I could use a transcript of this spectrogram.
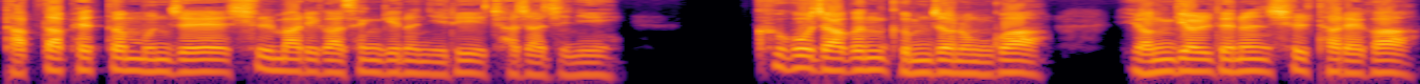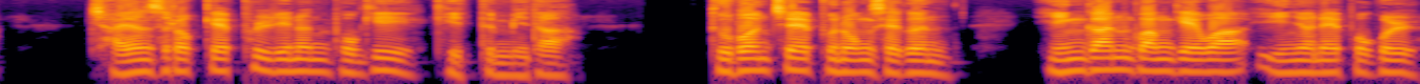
답답했던 문제에 실마리가 생기는 일이 잦아지니 크고 작은 금전운과 연결되는 실타래가 자연스럽게 풀리는 복이 깃듭니다. 두 번째 분홍색은 인간관계와 인연의 복을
